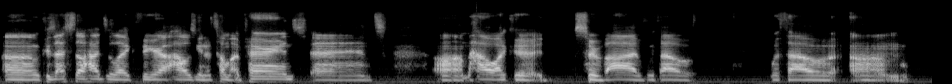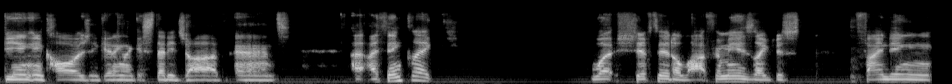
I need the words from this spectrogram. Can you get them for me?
because um, i still had to like figure out how i was going to tell my parents and um, how i could survive without without um, being in college and getting like a steady job. And I, I think like what shifted a lot for me is like just finding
